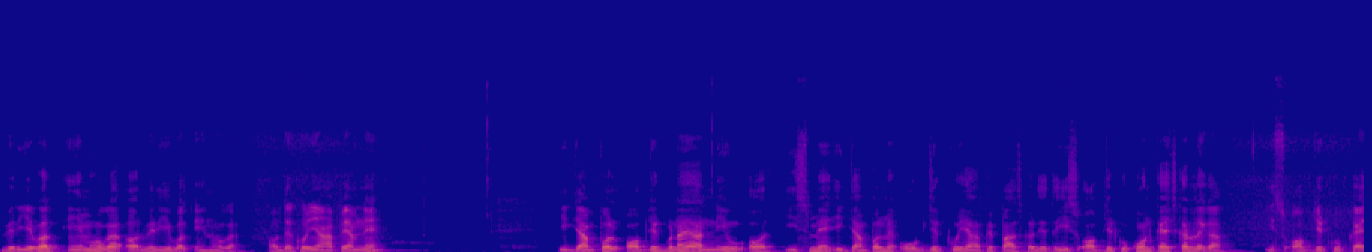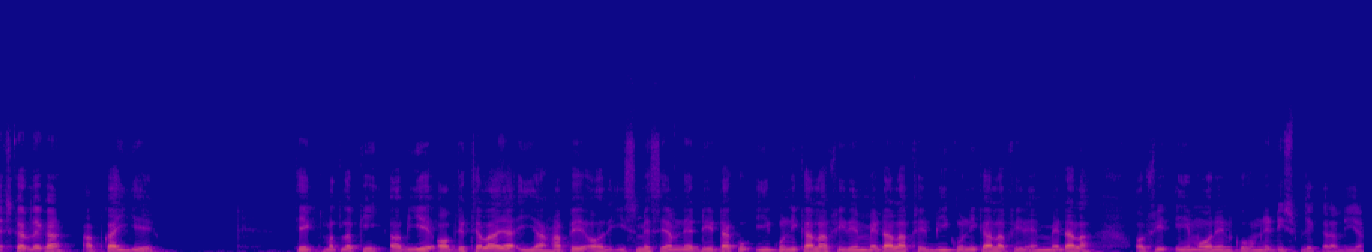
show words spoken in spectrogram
वेरिएबल एम होगा और वेरिएबल एन होगा। और देखो, यहाँ पे हमने एग्ज़ाम्पल ऑब्जेक्ट बनाया, न्यू, और इसमें एग्ज़ाम्पल में ऑब्जेक्ट को यहाँ पे पास कर देते इस ऑब्जेक्ट को कौन कैच कर लेगा? इस ऑब्जेक्ट को कैच कर लेगा आपका ये। ठीक मतलब कि अब ये ऑब्जेक्ट चला आया यहाँ पे, और इसमें से हमने डेटा को ए को निकाला, फिर एम में डाला, फिर बी को निकाला, फिर एम में डाला, और फिर एम और एन को हमने डिस्प्ले करा लिया।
